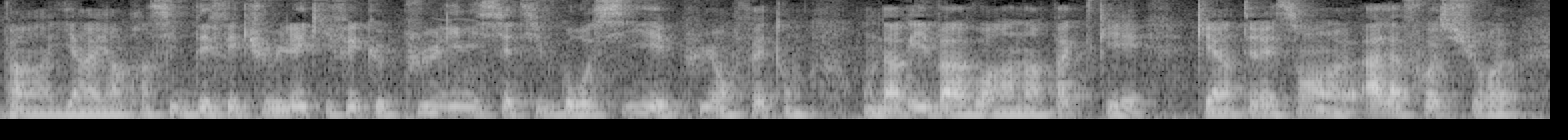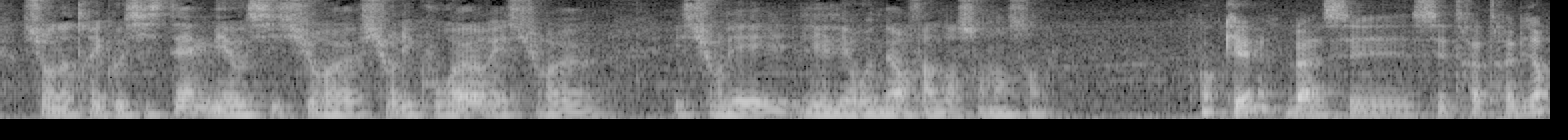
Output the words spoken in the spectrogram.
enfin, il y a un principe d'effet cumulé qui fait que plus l'initiative grossit et plus en fait on, on, arrive à avoir un impact qui est, qui est intéressant euh, à la fois sur, euh, sur notre écosystème mais aussi sur, sur les coureurs et sur, et sur les, les, les runners enfin, dans son ensemble. Ok, bah c'est très très bien.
